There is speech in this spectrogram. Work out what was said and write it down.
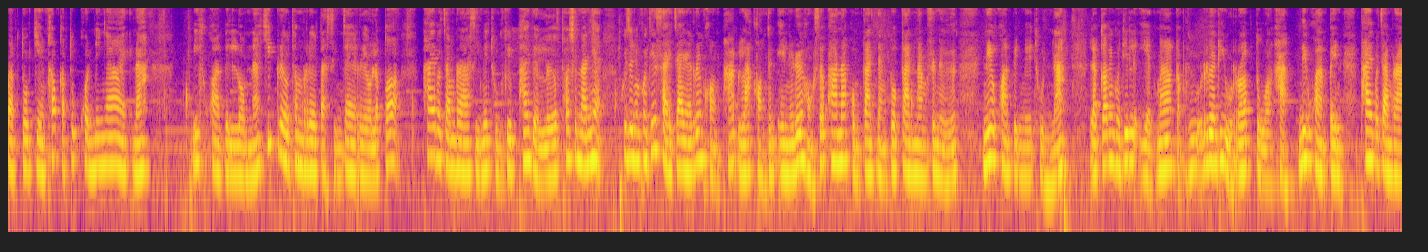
ปรับตัวเก่งเข้ากับทุกคนได้ง่ายนะ นี่ความเป็นลมนะ คิดเร็วทำเร็วตัดสินใจเร็ว แล้วก็ไพ่ประจำราศีเมถุนคือไพ่เดอะเลิฟเพราะฉะนั้นเนี่ยคุณจะเป็นคนที่ใส่ใจในเรื่องของภาพลักษณ์ของตนเองในเรื่องของเสื้อผ้าหน้าผมการแต่งตัวการนำเสนอนี่ความเป็นเมถุนนะ แล้วก็เป็นคนที่ละเอียดมากกับเรื่องที่อยู่รอบตัวค่ะ นี่ความเป็นไพ่ประจำรา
